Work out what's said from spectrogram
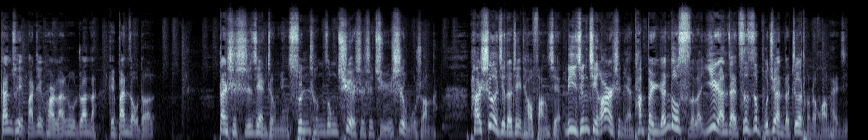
干脆把这块拦路砖呢给搬走得了。但是实践证明，孙承宗确实是举世无双啊！他设计的这条防线，历经近二十年，他本人都死了，依然在孜孜不倦地折腾着皇太极。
